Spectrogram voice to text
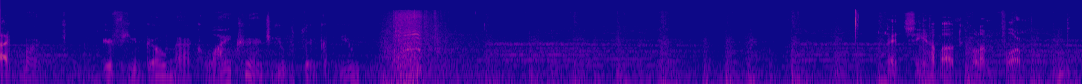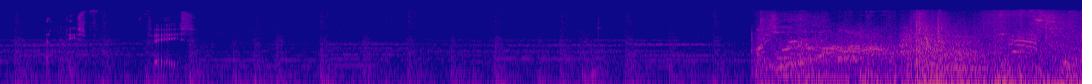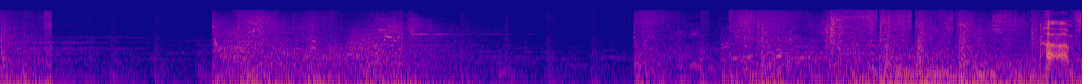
But if you go back, why can't you think of you? Let's see how about column form at this phase.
